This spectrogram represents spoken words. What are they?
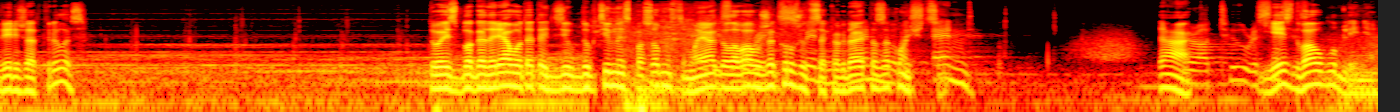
Дверь же открылась. То есть, благодаря вот этой дедуктивной способности, моя голова уже кружится, когда это закончится. Так, есть два углубления.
